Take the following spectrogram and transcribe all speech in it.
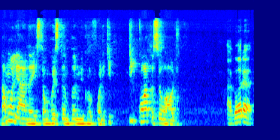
Dá uma olhada aí se tem alguma coisa tampando o microfone, que picota seu áudio. Agora,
